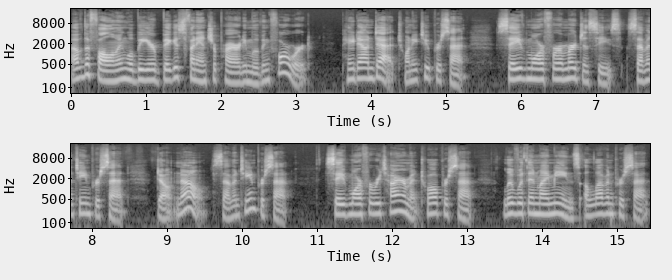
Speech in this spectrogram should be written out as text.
of the following will be your biggest financial priority moving forward? Pay down debt, 22%. Save more for emergencies, 17%. Don't know, 17%. Save more for retirement, 12%. Live within my means, 11%.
